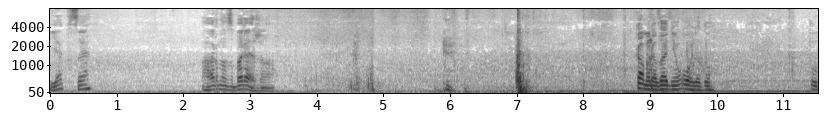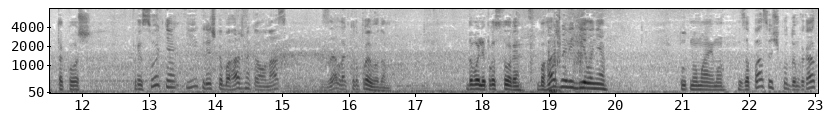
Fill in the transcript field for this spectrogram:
Як все гарно збережено. Камера заднього огляду тут також присутня і кришка багажника у нас з електроприводом. Доволі просторе багажне відділення. Тут ми маємо запасочку, домкрат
